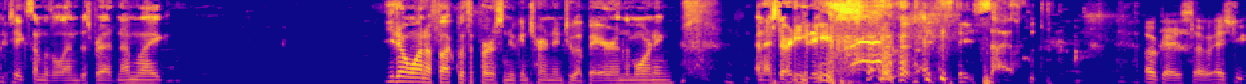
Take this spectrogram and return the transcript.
I take some of the lembas bread, and I'm like, you don't want to fuck with a person who can turn into a bear in the morning. And I start eating. Stay silent. Okay, so as you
